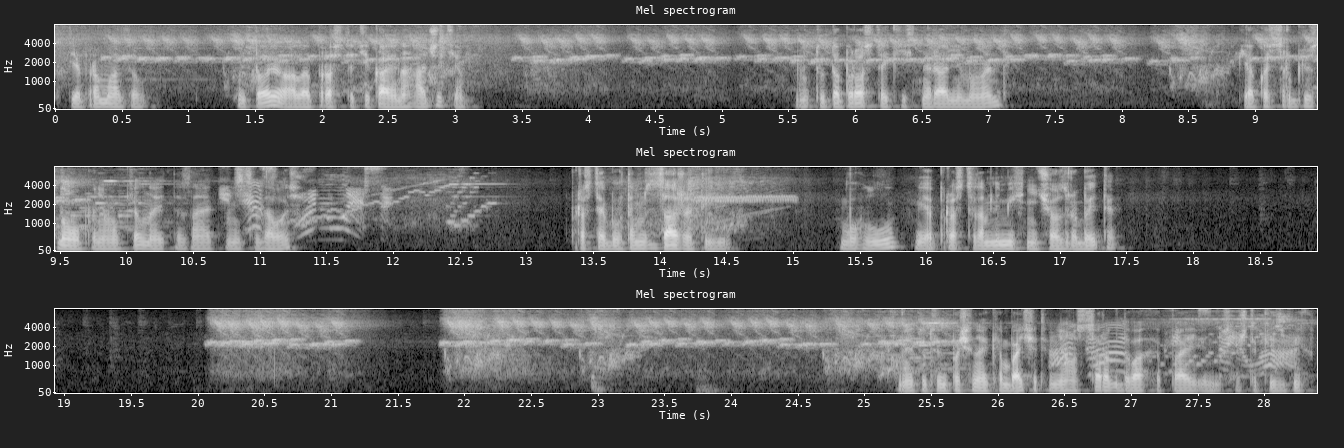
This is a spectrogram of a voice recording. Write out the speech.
Тут я промазав ультою, але просто тікаю на гаджеті. Ну, тут просто якийсь нереальний момент. Якось роблю знову по ньому кіл, навіть не знаю, як мені це вдалося. Просто я був там зажатий в углу, я просто там не міг нічого зробити. Ну і тут він починає кембачити, в нього 42 хп, і він все ж таки зміг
